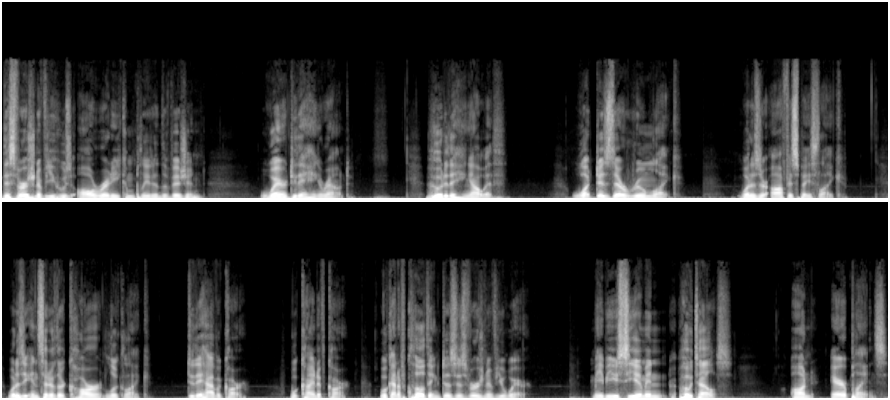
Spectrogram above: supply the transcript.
This version of you who's already completed the vision, where do they hang around? Who do they hang out with? What does their room like? What is their office space like? What does the inside of their car look like? Do they have a car? What kind of car? What kind of clothing does this version of you wear? Maybe you see them in hotels, on airplanes.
